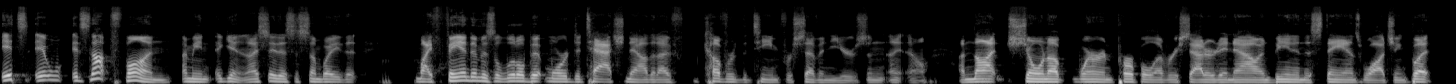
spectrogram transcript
it's it it's not fun. I mean, again, and I say this as somebody that my fandom is a little bit more detached now that I've covered the team for seven years, and I you know I'm not showing up wearing purple every Saturday now and being in the stands watching. But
